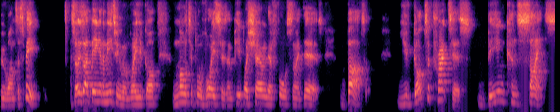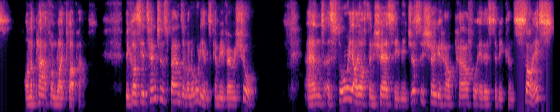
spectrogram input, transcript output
who want to speak. So it's like being in a meeting room where you've got multiple voices and people are sharing their thoughts and ideas. But you've got to practice being concise on a platform like Clubhouse because the attention spans of an audience can be very short. And a story I often share, CB, just to show you how powerful it is to be concise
